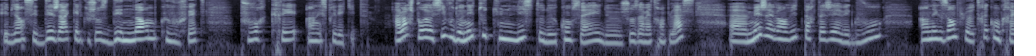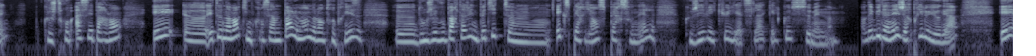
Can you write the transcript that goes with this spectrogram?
eh bien c'est déjà quelque chose d'énorme que vous faites pour créer un esprit d'équipe. Alors je pourrais aussi vous donner toute une liste de conseils, de choses à mettre en place, mais j'avais envie de partager avec vous un exemple très concret que je trouve assez parlant et euh, étonnamment qui ne concerne pas le monde de l'entreprise. Euh, donc je vais vous partager une petite euh, expérience personnelle que j'ai vécue il y a de cela quelques semaines. En début d'année, j'ai repris le yoga et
